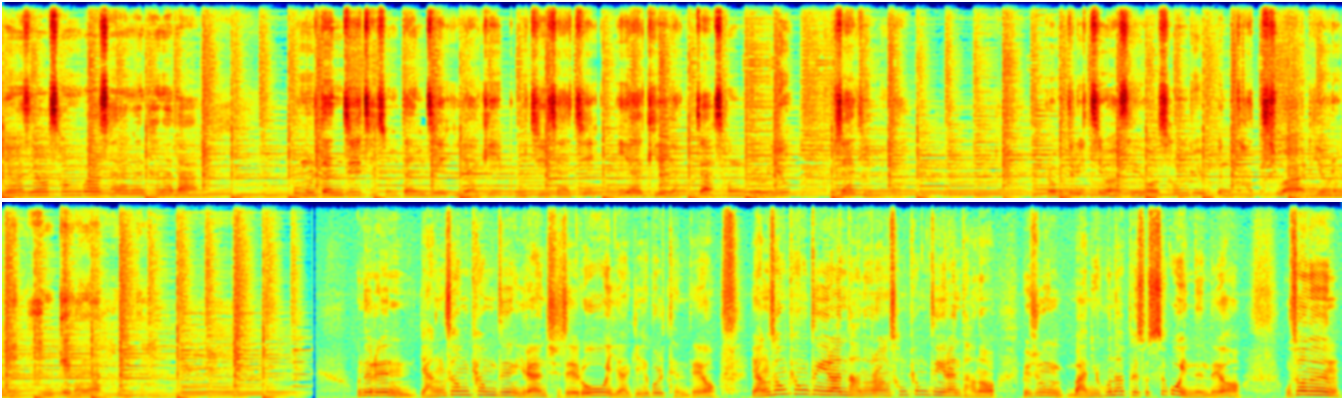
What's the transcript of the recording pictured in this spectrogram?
안녕하세요. 성과 사랑은 하나다. 보물단지, 자손단지, 이야기, 보지자지, 이야기의 약자, 성교육, 보자기입니다. 여러분들 잊지 마세요. 성교육은 가치와 리얼함이 함께 가야 합니다. 오늘은 양성평등이란 주제로 이야기해 볼 텐데요. 양성평등이란 단어랑 성평등이란 단어 요즘 많이 혼합해서 쓰고 있는데요. 우선은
